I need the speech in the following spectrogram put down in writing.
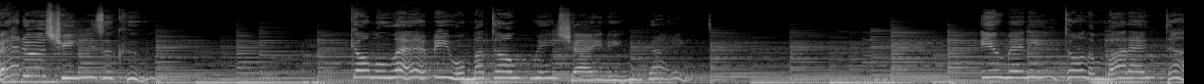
滑る雫木漏れ日をまとい Shining bright 夢にとらわれた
